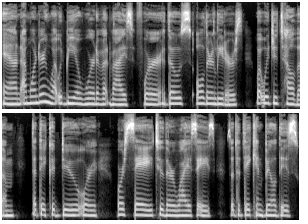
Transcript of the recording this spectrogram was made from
And I'm wondering what would be a word of advice for those older leaders? What would you tell them that they could do or or say to their YSAs so that they can build these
